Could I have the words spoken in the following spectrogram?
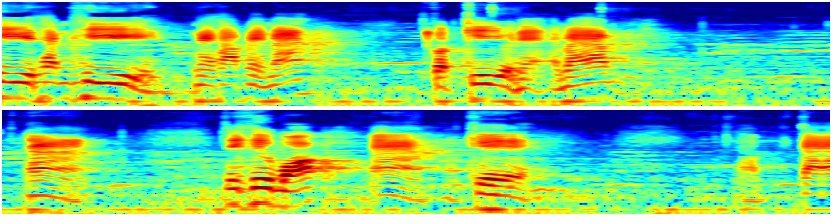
คีย์ทันทีนะครับเห็นไหมกดคีย์อยู่เนี่ยเห็นไหมครับอ่านี่คือวอล์กอ่าโอเคครับใกล้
